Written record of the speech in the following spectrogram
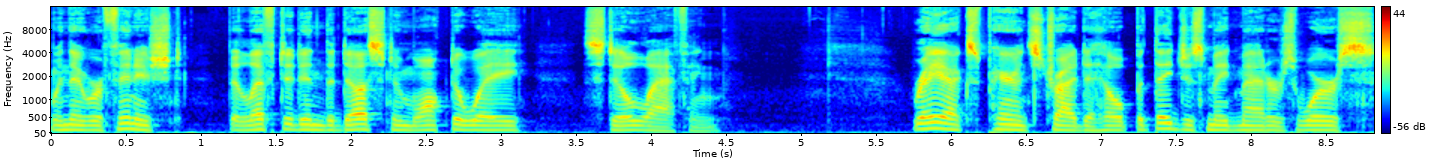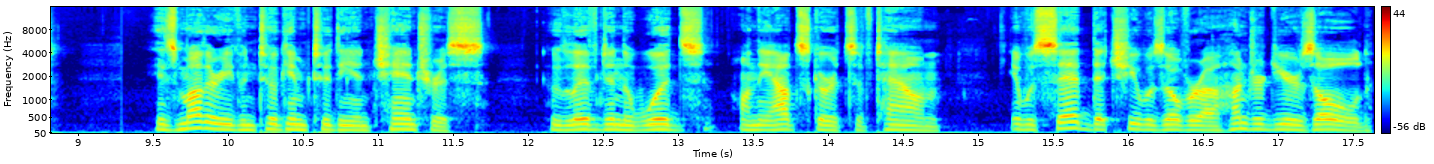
When they were finished, they left it in the dust and walked away, still laughing. Rayak's parents tried to help, but they just made matters worse. His mother even took him to the enchantress, who lived in the woods on the outskirts of town. It was said that she was over a hundred years old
